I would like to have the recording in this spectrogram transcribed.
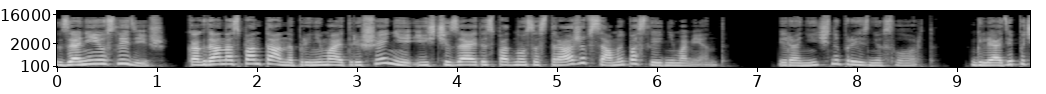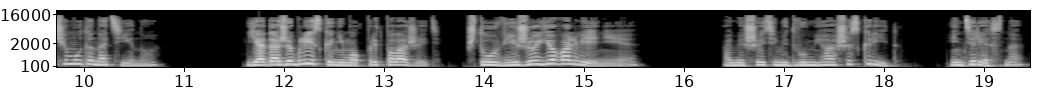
«За ней уследишь, когда она спонтанно принимает решение и исчезает из-под носа стражи в самый последний момент», — иронично произнес лорд, глядя почему-то на Тину. «Я даже близко не мог предположить, что увижу ее в Альвении. А меж этими двумя аж искрит. Интересно,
